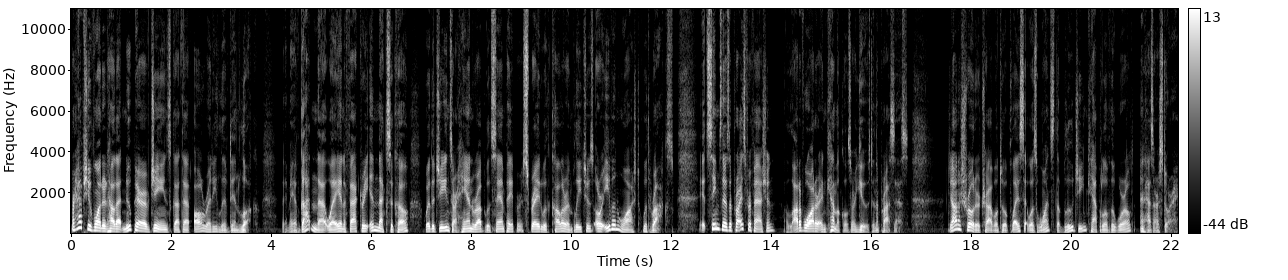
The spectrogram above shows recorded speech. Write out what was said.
Perhaps you've wondered how that new pair of jeans got that already lived in look. They may have gotten that way in a factory in Mexico where the jeans are hand rubbed with sandpaper, sprayed with color and bleaches, or even washed with rocks. It seems there's a price for fashion. A lot of water and chemicals are used in the process. Jana Schroeder traveled to a place that was once the blue jean capital of the world and has our story.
